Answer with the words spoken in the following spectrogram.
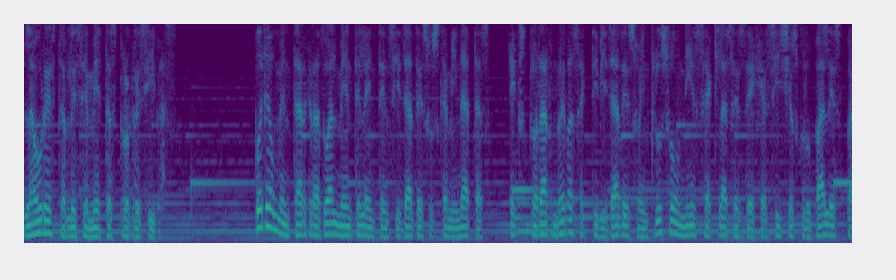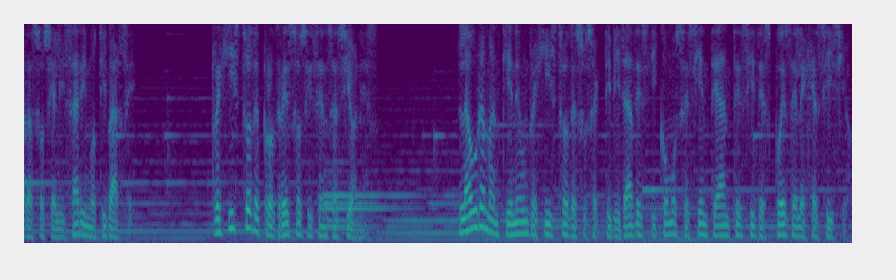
Laura establece metas progresivas. Puede aumentar gradualmente la intensidad de sus caminatas, explorar nuevas actividades o incluso unirse a clases de ejercicios grupales para socializar y motivarse. Registro de progresos y sensaciones. Laura mantiene un registro de sus actividades y cómo se siente antes y después del ejercicio.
